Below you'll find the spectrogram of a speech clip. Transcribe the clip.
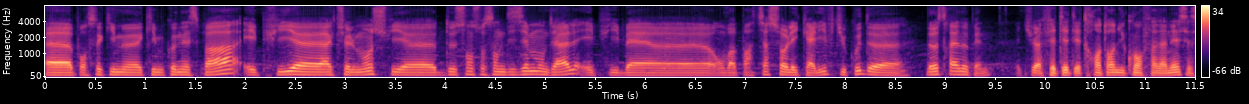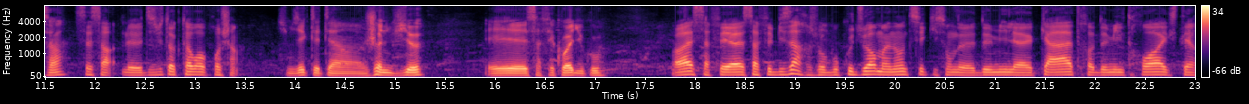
euh, pour ceux qui me qui me connaissent pas et puis actuellement je suis euh, 270e mondial et puis ben euh, on va partir sur les qualifs du coup de, de l'Australian Open Et tu as fêté tes 30 ans du coup en fin d'année, c'est ça? C'est ça, le 18 octobre prochain. Tu me disais que tu étais un jeune vieux. Et ça fait quoi du coup? Ouais, ça fait, euh, ça fait bizarre. Je vois beaucoup de joueurs maintenant, tu sais, qui sont de 2004, 2003, etc.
